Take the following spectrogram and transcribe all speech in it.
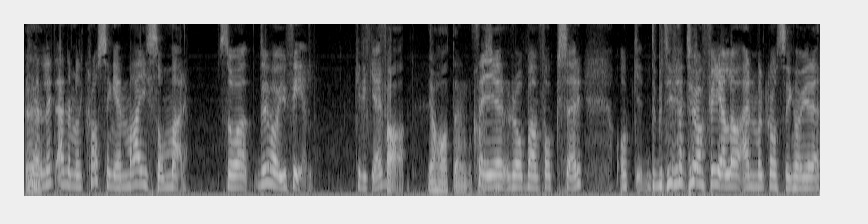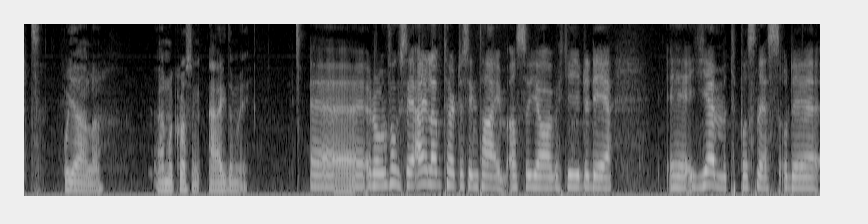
Eh. Enligt Animal Crossing är maj sommar. Så du har ju fel. Kricke. Fan, jag hatar Animal Crossing. Säger Robban Foxer. Och det betyder att du har fel och Animal Crossing har ju rätt. Åh jävlar. Animal Crossing ägde mig. Uh, Robban Foxer säger I love Turtles in Time. Alltså jag hyrde det eh, jämt på SNES och det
